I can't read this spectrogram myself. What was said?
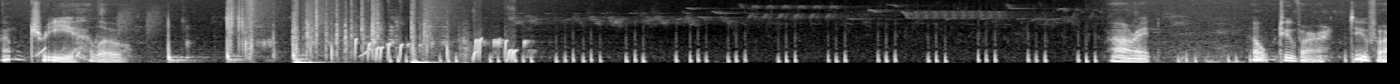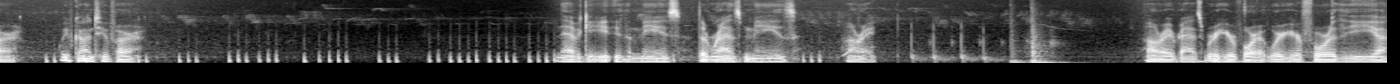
Oh, tree, hello. All right. Oh, too far. Too far. We've gone too far. Navigate you through the maze. The Raz maze. All right. All right, Raz, we're here for it. We're here for the uh,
